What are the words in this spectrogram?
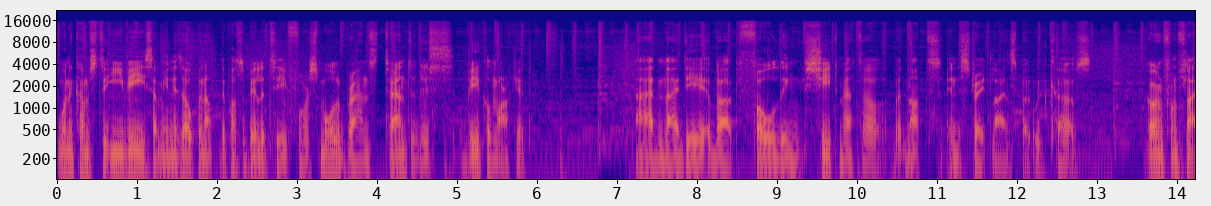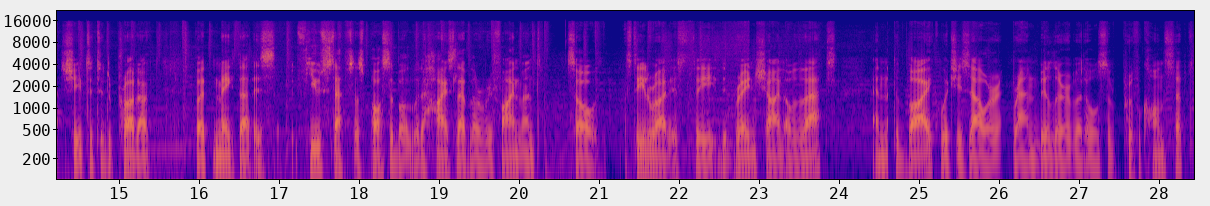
When it comes to EVs, I mean, it's opened up the possibility for smaller brands to enter this vehicle market. I had an idea about folding sheet metal, but not in straight lines, but with curves. Going from flat sheet to, the product, but make that as few steps as possible with the highest level of refinement. So Stilride is the, the brainchild of that. And the bike, which is our brand builder, but also proof of concept.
